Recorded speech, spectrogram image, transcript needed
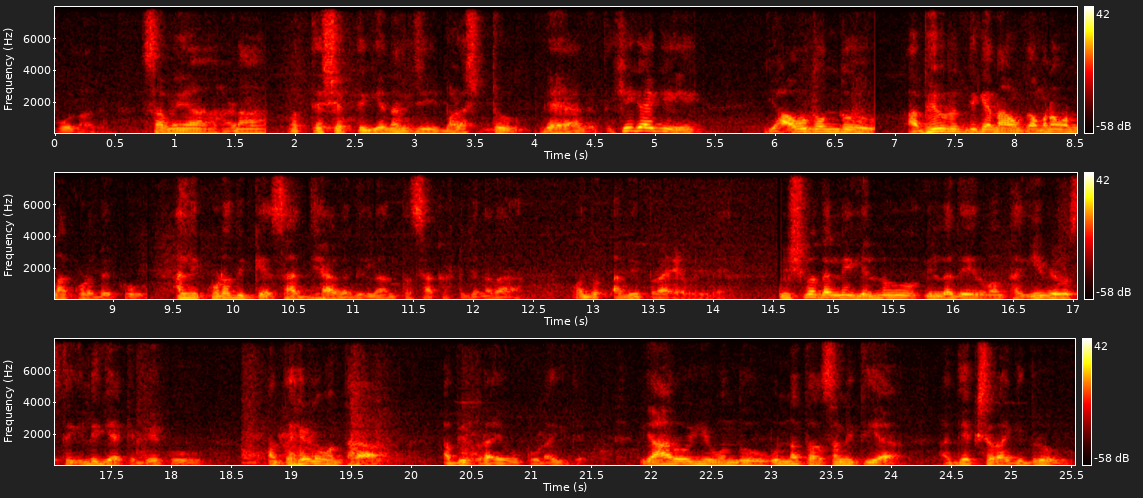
ಪೋಲಾಗುತ್ತೆ. ಸಮಯ, ಹಣ ಮತ್ತು ಶಕ್ತಿ, ಎನರ್ಜಿ ಭಾಳಷ್ಟು ವ್ಯಯ ಆಗುತ್ತೆ. ಹೀಗಾಗಿ ಯಾವುದೊಂದು ಅಭಿವೃದ್ಧಿಗೆ ನಾವು ಗಮನವನ್ನು ಕೊಡಬೇಕು, ಅಲ್ಲಿ ಕೊಡೋದಕ್ಕೆ ಸಾಧ್ಯ ಆಗೋದಿಲ್ಲ ಅಂತ ಸಾಕಷ್ಟು ಜನರ ಒಂದು ಅಭಿಪ್ರಾಯವಿದೆ. ವಿಶ್ವದಲ್ಲಿ ಎಲ್ಲೂ ಇಲ್ಲದೇ ಇರುವಂಥ ಈ ವ್ಯವಸ್ಥೆ ಇಲ್ಲಿಗೆ ಯಾಕೆ ಬೇಕು ಅಂತ ಹೇಳುವಂತಹ ಅಭಿಪ್ರಾಯವೂ ಕೂಡ ಇದೆ. ಯಾರು ಈ ಒಂದು ಉನ್ನತ ಸಮಿತಿಯ ಅಧ್ಯಕ್ಷರಾಗಿದ್ದರು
